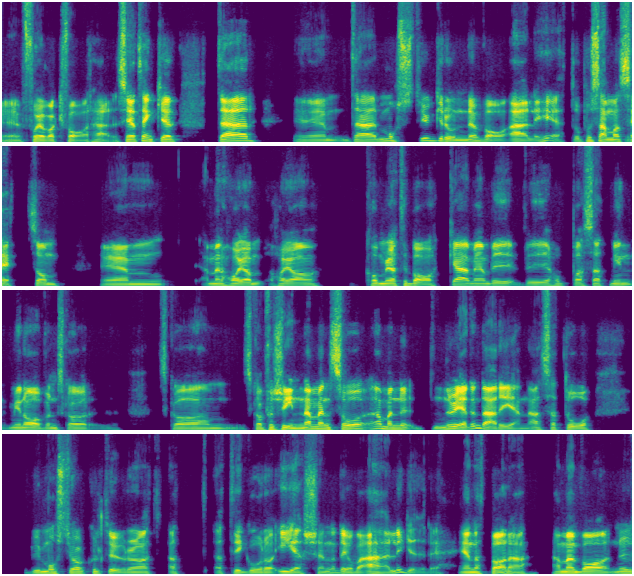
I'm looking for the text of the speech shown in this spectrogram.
Eh, får jag vara kvar här? Så jag tänker, där, eh, där måste ju grunden vara ärlighet. Och på samma mm. sätt som, ehm, ja, men har jag, har jag, kommer jag tillbaka, men vi, vi hoppas att min, min avund ska, ska, ska försvinna, men så, ja men nu, nu är den där igen. Alltså att då, vi måste ju ha kulturen att, att, att det går att erkänna det och vara ärlig i det. Än att bara, mm. ja men vad, nu,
